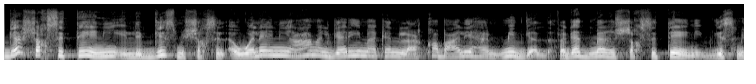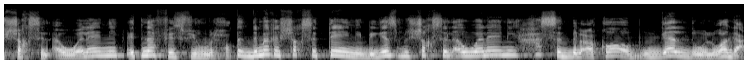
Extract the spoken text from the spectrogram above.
جه الشخص التاني اللي بجسم الشخص الأولاني عمل جريمة كان العقاب عليها 100 جلدة. فجاء دماغ الشخص التاني بجسم الشخص الأولاني اتنفذ فيهم الحكم. دماغ الشخص التاني بجسم الشخص الأولاني حست بالعقاب والجلد والوجع.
